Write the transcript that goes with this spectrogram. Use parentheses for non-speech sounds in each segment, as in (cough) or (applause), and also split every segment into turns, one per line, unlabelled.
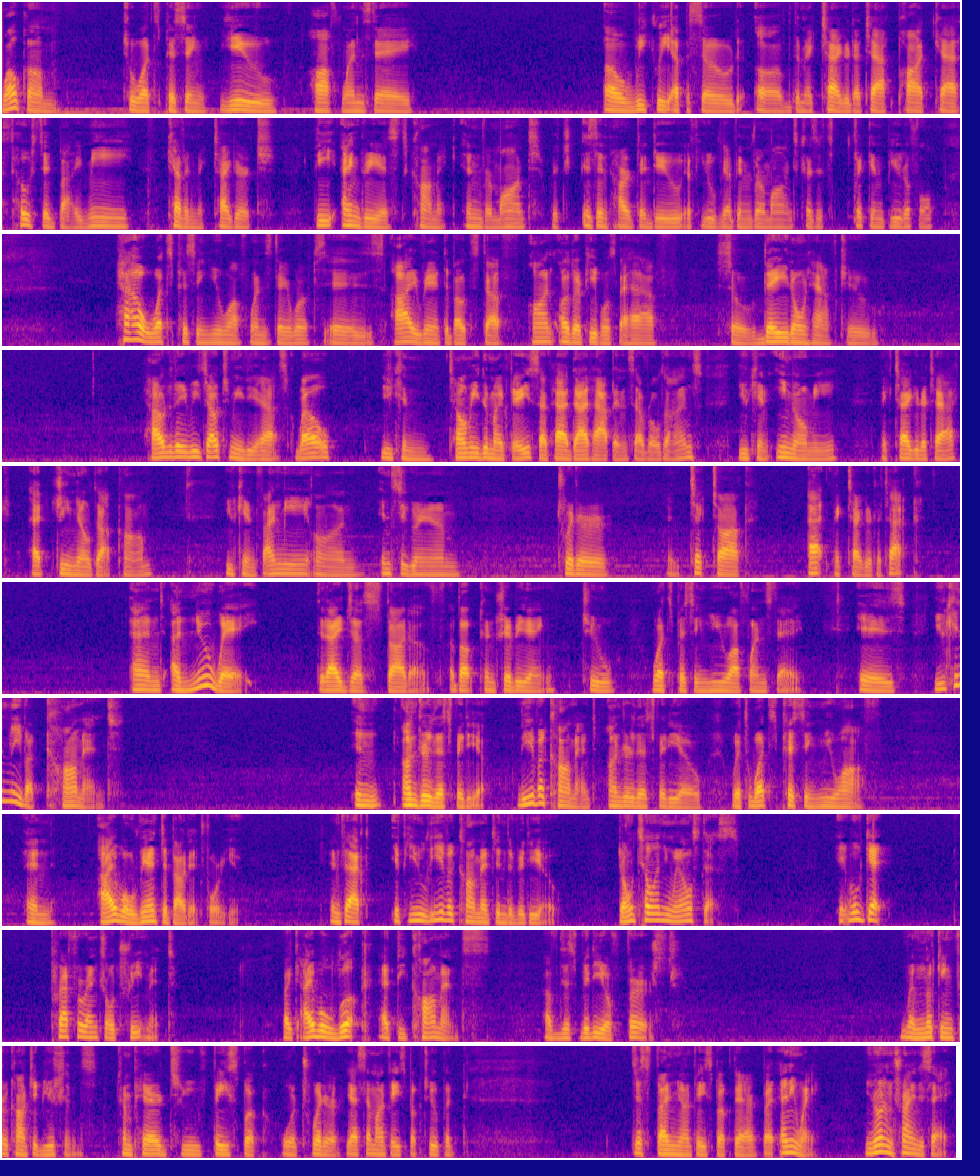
Welcome to What's Pissing You Off Wednesday, a weekly episode of the McTaggart Attack podcast hosted by me, Kevin McTaggart, the angriest comic in Vermont, which isn't hard to do if you live in Vermont because it's freaking beautiful. How What's Pissing You Off Wednesday works is I rant about stuff on other people's behalf so they don't have to how do they reach out to me, you ask? Well, you can tell me to my face. I've had that happen several times. You can email me, McTaggartAttack at gmail.com. You can find me on Instagram, Twitter, and TikTok at McTaggartAttack. And a new way that I just thought of about contributing to What's Pissing You Off Wednesday is you can leave a comment in under this video. Leave a comment under this video with what's pissing you off, and I will rant about it for you. In fact, if you leave a comment in the video, don't tell anyone else this. It will get preferential treatment. Like, I will look at the comments of this video first when looking for contributions compared to Facebook or Twitter. Yes, I'm on Facebook too, but just find me on Facebook there. But anyway, you know what I'm trying to say.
